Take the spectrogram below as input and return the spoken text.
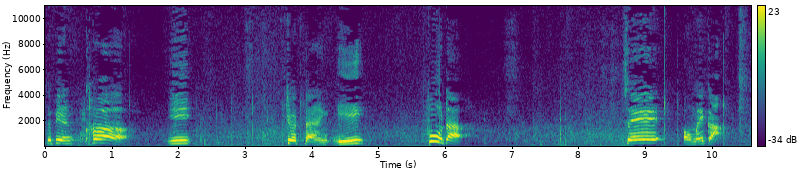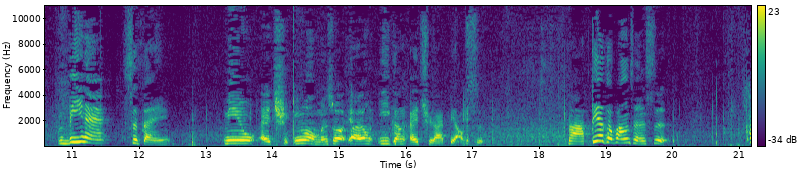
这边克一。就等于负的 j omega，b 呢是等于 mu h，因为我们说要用 e 跟 h 来表示。那第二个方程式，克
